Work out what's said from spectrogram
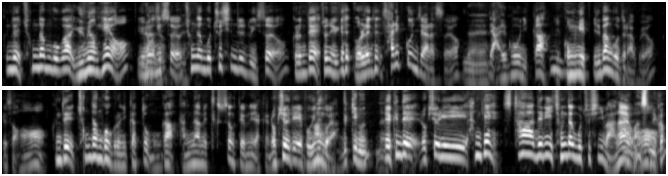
근데 청담고가 유명해요. 유명했어요. 유명하죠. 네. 청담고 출신들도 있어요. 그런데 저는 이게 원래는 사립고인 줄 알았어요. 네. 근데 알고 보니까 이 공립 일반고더라고요. 그래서 어 근데 청담고 그러니까 또 뭔가 강남의 특수성 때문에 약간 럭셔리해 보이는 아, 거야. 느낌은 네. 네, 근데 럭셔리 한 게 스타들이 청담고 출신이 많아요. 아, 많습니까?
